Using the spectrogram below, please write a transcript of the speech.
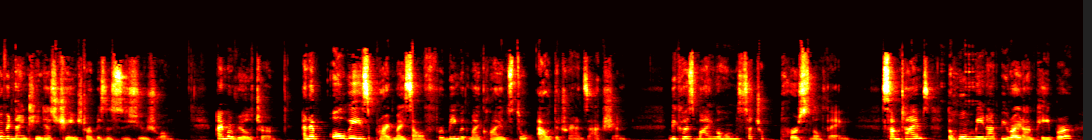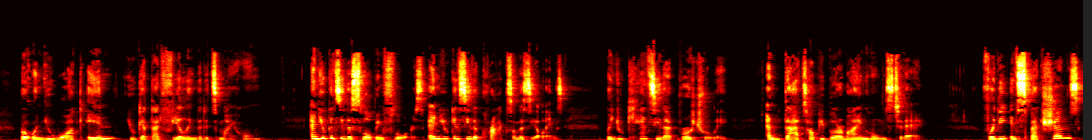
COVID-19 has changed our business as usual. I'm a realtor and I've always prided myself for being with my clients throughout the transaction because buying a home is such a personal thing. Sometimes the home may not be right on paper, but when you walk in, you get that feeling that it's my home. And you can see the sloping floors and you can see the cracks on the ceilings, but you can't see that virtually. And that's how people are buying homes today. For the inspections,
